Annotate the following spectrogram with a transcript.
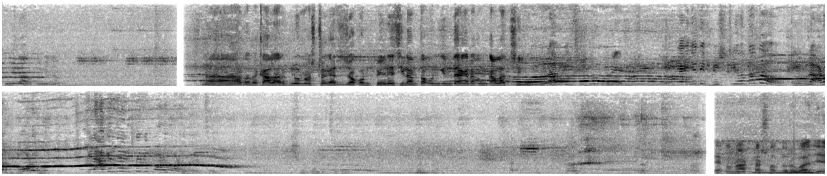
তুমি নাও তুমি নাও। না তবে কালারগুলো নষ্ট হয়ে গেছে। যখন পেড়েছিলাম তখন কিন্তু একরকম কালার ছিল। এখন আটটা সতেরো বাজে।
